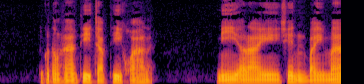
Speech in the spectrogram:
ำแล้วก็ต้องหาที่จับที่คว้าแหละมีอะไรเช่นใบไม้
